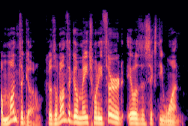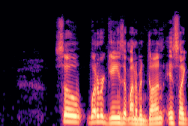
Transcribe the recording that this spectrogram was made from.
a month ago. Because a month ago, May 23rd, it was at 61. So whatever gains that might have been done, it's like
